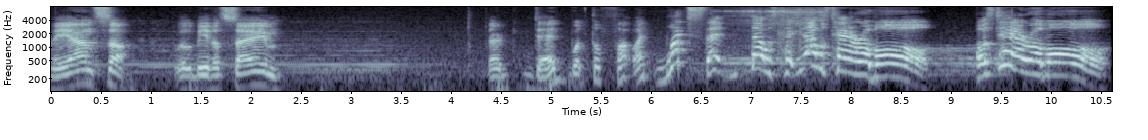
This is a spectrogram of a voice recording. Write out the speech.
the answer will be the same. They're dead? What the fuck? What? That that was that was terrible. That was terrible.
